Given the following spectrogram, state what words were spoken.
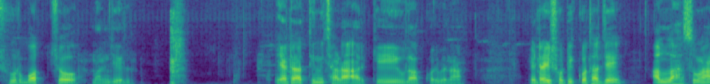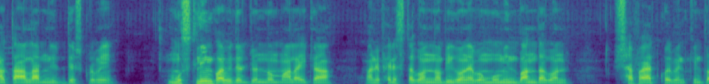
সর্বোচ্চ মঞ্জিল। এটা তিনি ছাড়া আর কেউ লাভ করবে না। এটাই সঠিক কথা যে আল্লাহ সুবাহ তালার নির্দেশক্রমে মুসলিম পাবিদের জন্য মালাইকা মানে ফেরেস্তাগণ নবীগণ এবং মুমিন বান্দাগণ সাফায়াত করবেন। কিন্তু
